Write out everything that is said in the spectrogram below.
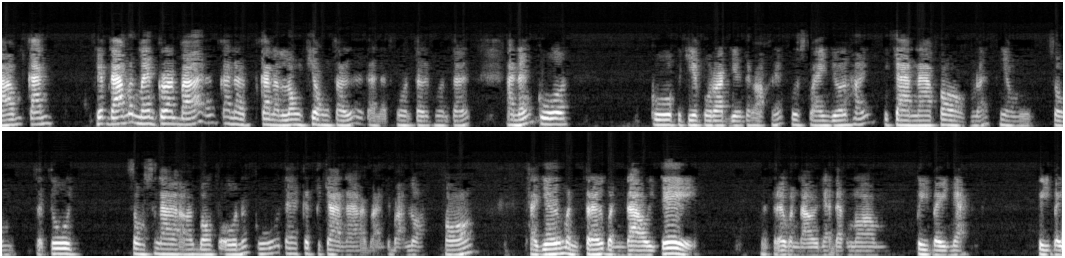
ដើមកាន់ភាពដើមមិនមែនគ្រាន់បើកាន់តែកាន់តែឡងចុងទៅកាន់តែធ្ងន់ទៅធ្ងន់ទៅអាហ្នឹងគួរគួរប្រជាពលរដ្ឋយើងទាំងអស់គ្នាគួរស្វែងយល់ហើយពិចារណាផងណាខ្ញុំសូមទទូចសូមស្នើឲ្យបងប្អូននោះគួរតែគិតពិចារណាឲ្យបានច្បាស់លាស់ផងថាយើងមិនត្រូវបណ្ដោយទេមិនត្រូវបណ្ដោយអ្នកដឹកនាំ2 3អ្នក ពីរបី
